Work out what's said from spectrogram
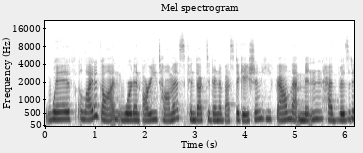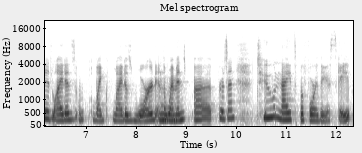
with Lida gone, Warden R.E. Thomas conducted an investigation. He found that Minton had visited Lida's like Lida's ward in the Mhm. women's uh, prison two nights before the escape,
